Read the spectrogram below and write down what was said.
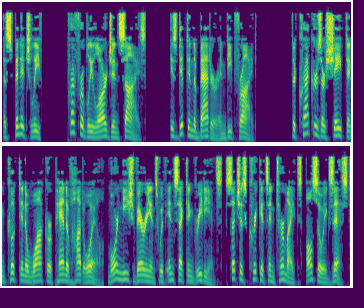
a spinach leaf—preferably large in size—is dipped in the batter and deep-fried. The crackers are shaped and cooked in a wok or pan of hot oil. More niche variants with insect ingredients, such as crickets and termites, also exist.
